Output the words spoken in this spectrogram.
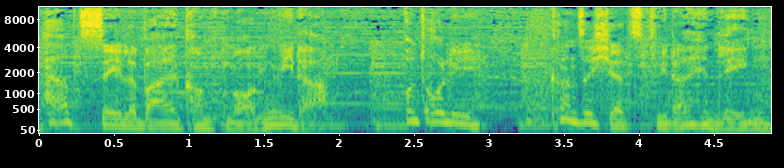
Herz, Seele, Ball kommt morgen wieder. Und Uli kann sich jetzt wieder hinlegen.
